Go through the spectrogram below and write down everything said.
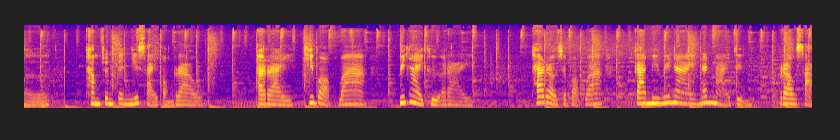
มอทำจนเป็นนิสัยของเรา อะไรที่บอกว่า วินัยคืออะไร ถ้าเราจะบอกว่า การมีวินัยนั่นหมายถึง เราสา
